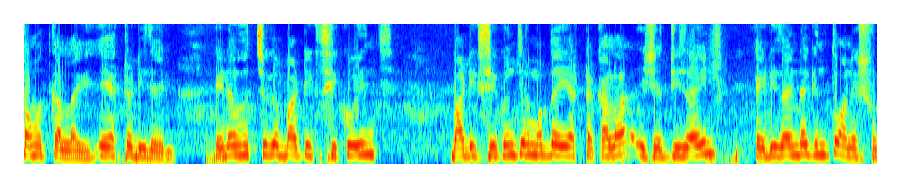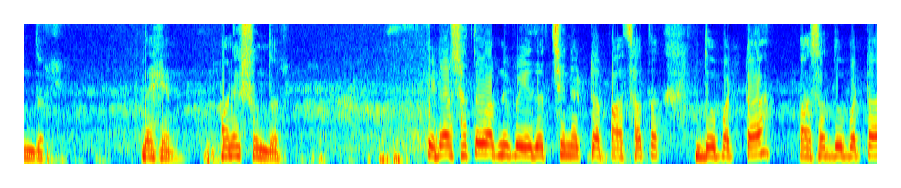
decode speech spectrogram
চমৎকার লাগে এই একটা ডিজাইন। এটা হচ্ছে গিয়ে বাটিক সিকুয়েন্স, বাটিক সিকুয়েন্সের মধ্যে এই একটা কালার এসে ডিজাইন, এই ডিজাইনটা কিন্তু অনেক সুন্দর। দেখেন, অনেক সুন্দর। এটার সাথেও আপনি পেয়ে যাচ্ছেন একটা পাঁচ হাত দোপাট্টা, পাঁচ হাত দোপাট্টা।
